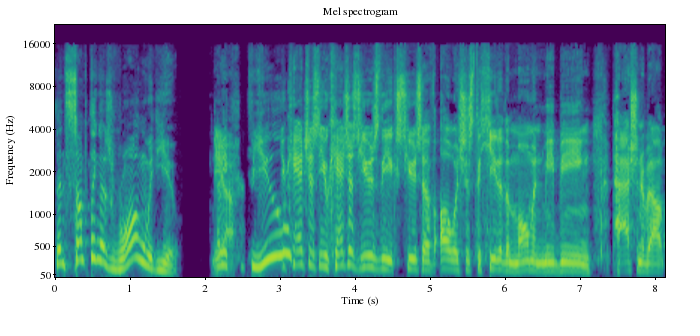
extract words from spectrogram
then something is wrong with you. I mean, Yeah. you, you can't just you can't just use the excuse of oh it's just the heat of the moment me being passionate about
